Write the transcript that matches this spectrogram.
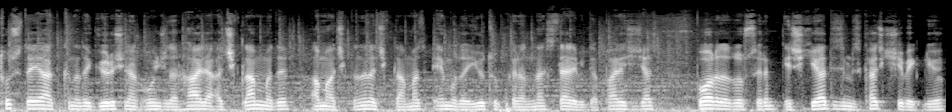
Tosi Dayı hakkında da görüşülen oyuncular hala açıklanmadı ama açıklanır açıklanmaz Emo'da YouTube kanalından sizlerle birlikte paylaşacağız. Bu arada dostlarım Eşkıya dizimiz kaç kişi bekliyor?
